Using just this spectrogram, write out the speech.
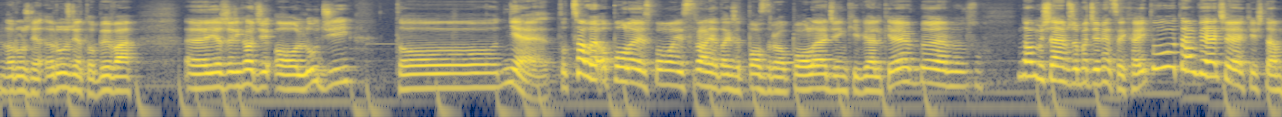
No różnie, różnie to bywa. E, Jeżeli chodzi o ludzi, to nie. To całe Opole jest po mojej stronie, także pozdro Opole, dzięki wielkie. Byłem No myślałem, że będzie więcej hejtu, tam wiecie, jakieś tam,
